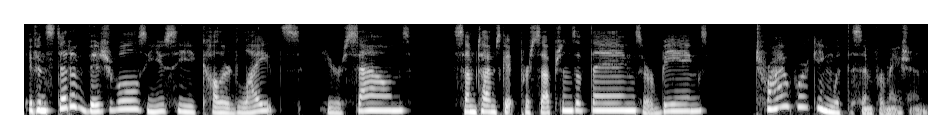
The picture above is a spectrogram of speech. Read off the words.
If instead of visuals you see colored lights, hear sounds, sometimes get perceptions of things or beings, try working with this information.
